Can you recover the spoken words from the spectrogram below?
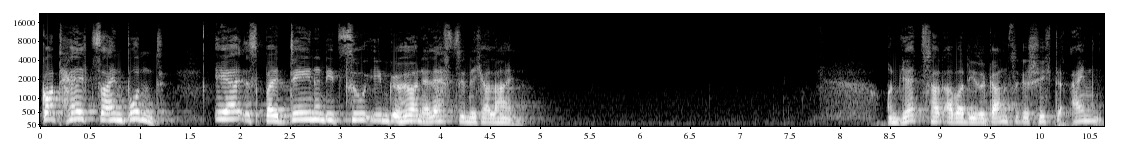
Gott hält seinen Bund. Er ist bei denen, die zu ihm gehören. Er lässt sie nicht allein. Und jetzt hat aber diese ganze Geschichte ein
